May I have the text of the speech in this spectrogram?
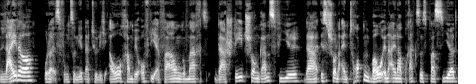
Leider, oder es funktioniert natürlich auch, haben wir oft die Erfahrung gemacht, da steht schon ganz viel, da ist schon ein Trockenbau in einer Praxis passiert,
